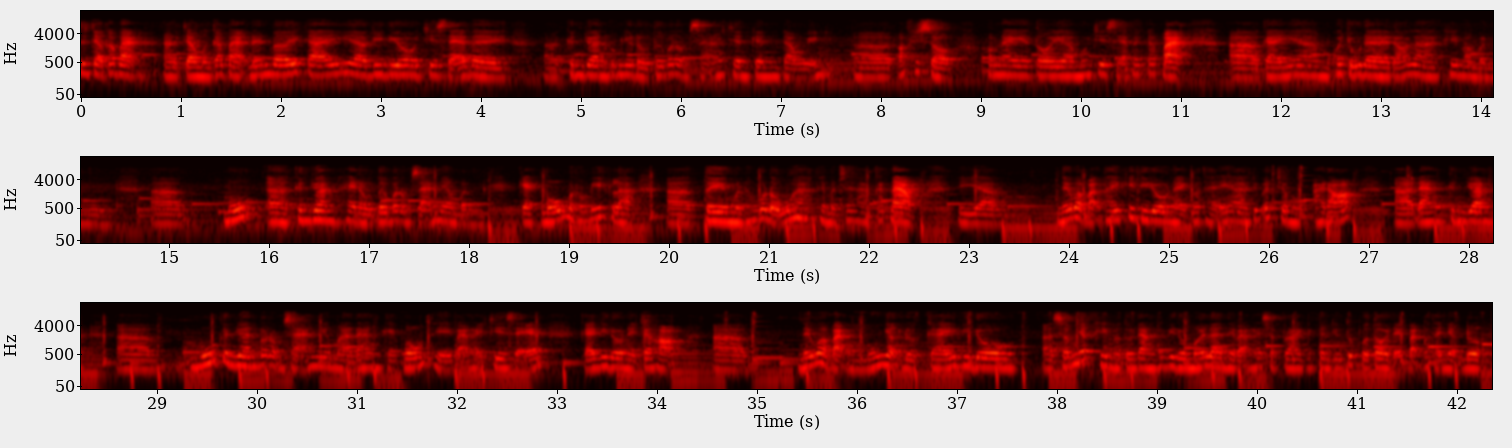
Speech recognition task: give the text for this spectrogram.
Xin chào các bạn, à, chào mừng các bạn đến với cái à, video chia sẻ về à, kinh doanh cũng như đầu tư bất động sản trên kênh Đào Nguyễn uh, Official. Hôm nay tôi à, muốn chia sẻ với các bạn à, cái một cái chủ đề đó là khi mà mình à, muốn à, kinh doanh hay đầu tư bất động sản nhưng mà mình kẹt vốn mình không biết là à, tiền mình không có đủ ha thì mình sẽ làm cách nào thì à, nếu mà bạn thấy cái video này có thể à, giúp ích cho một ai đó à, đang kinh doanh à, muốn kinh doanh bất động sản nhưng mà đang kẹt vốn thì bạn hãy chia sẻ cái video này cho họ. À, nếu mà bạn muốn nhận được cái video à, sớm nhất khi mà tôi đăng cái video mới lên thì bạn hãy subscribe cái kênh youtube của tôi để bạn có thể nhận được.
